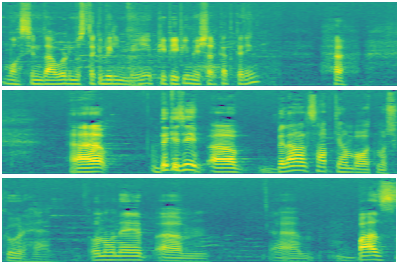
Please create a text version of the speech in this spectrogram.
محسن داوڑ مستقبل میں پی پی پی میں شرکت کریں گے؟ دیکھیے جی بلاول صاحب کے ہم بہت مشکور ہیں۔ انہوں نے بعض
